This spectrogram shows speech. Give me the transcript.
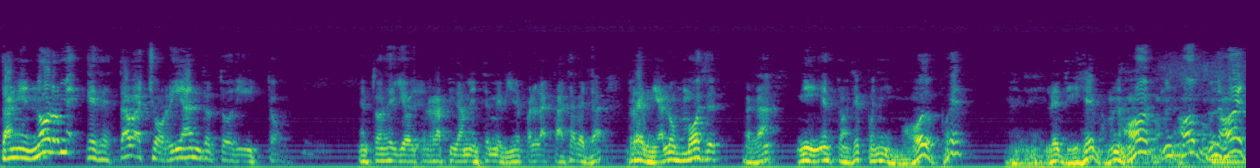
Tan enorme que se estaba chorreando todito. Entonces yo rápidamente me vine para la casa, ¿verdad? Reuní a los mozos, ¿verdad? Y entonces, pues ni modo, pues. Les dije, vámonos, vámonos, vámonos.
